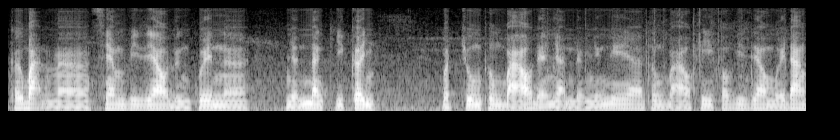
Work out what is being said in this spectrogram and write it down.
Các bạn à, xem video đừng quên à, nhấn đăng ký kênh, bật chuông thông báo để nhận được những cái à, thông báo khi có video mới đăng.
